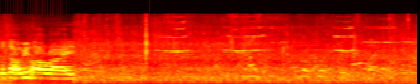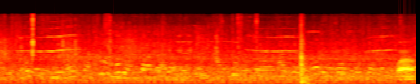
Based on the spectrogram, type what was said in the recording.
So, so are we all right? Wow.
